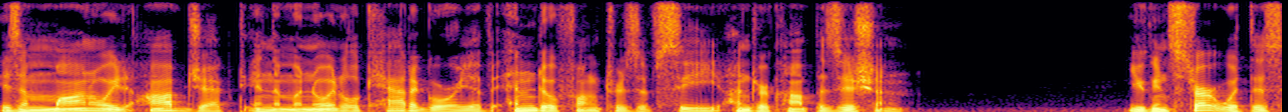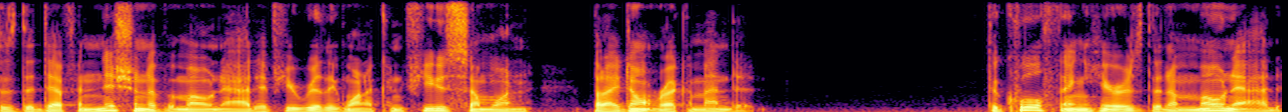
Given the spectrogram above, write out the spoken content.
is a monoid object in the monoidal category of endofunctors of C under composition. You can start with this as the definition of a monad if you really want to confuse someone, but I don't recommend it. The cool thing here is that a monad,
